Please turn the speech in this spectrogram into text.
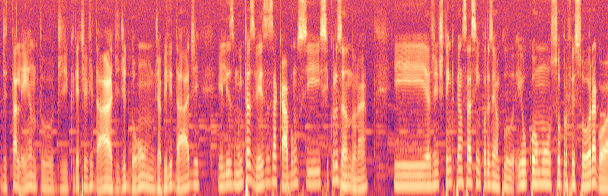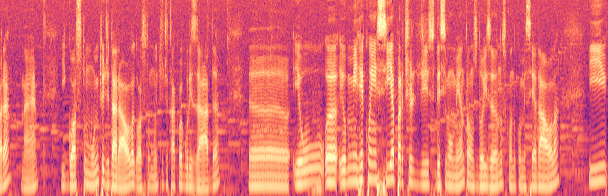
de talento, de criatividade, de dom, de habilidade, eles muitas vezes acabam se, se cruzando, né? E a gente tem que pensar assim, por exemplo, eu como sou professor agora, né? E gosto muito de dar aula, gosto muito de estar com a gurizada. Uh, eu, uh, eu me reconheci a partir disso, desse momento, há uns dois anos, quando comecei a dar aula, e,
